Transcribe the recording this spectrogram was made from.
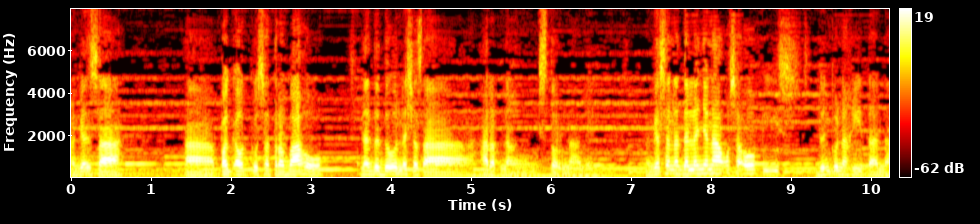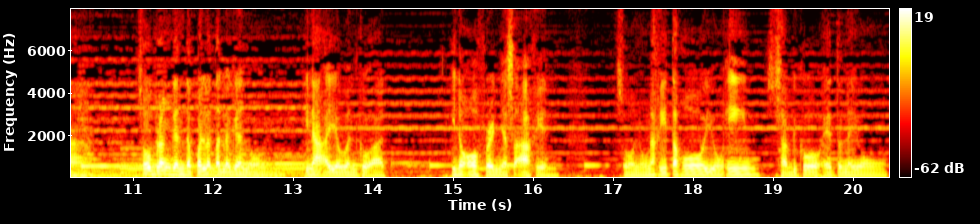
Hanggang sa ah, pag-out ko sa trabaho, nandoon na siya sa harap ng store namin. Hanggang sa nadala niya na ako sa office, doon ko nakita na sobrang ganda pala talaga nung inaayawan ko at ino-offer niya sa akin. So, nung nakita ko yung aim, sabi ko, eto na yung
